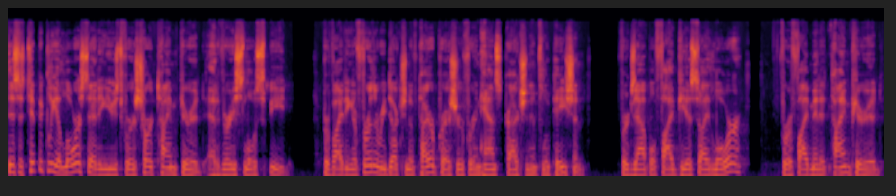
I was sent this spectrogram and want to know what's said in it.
This is typically a lower setting used for a short time period at a very slow speed providing a further reduction of tire pressure for enhanced traction and flotation. For example, 5 psi lower for a 5 minute time period,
